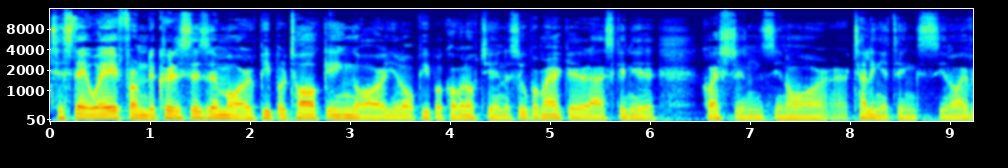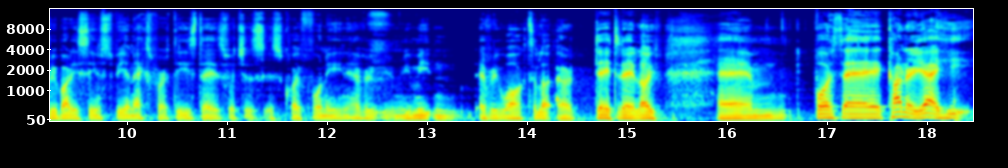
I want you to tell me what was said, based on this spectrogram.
to stay away from the criticism or people talking or you know people coming up to you in the supermarket asking you questions, you know, or, telling you things. You know, everybody seems to be an expert these days, which is, is quite funny. Every you meet in every walk to li- or day to day life. Um, but uh, Conor, yeah, he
